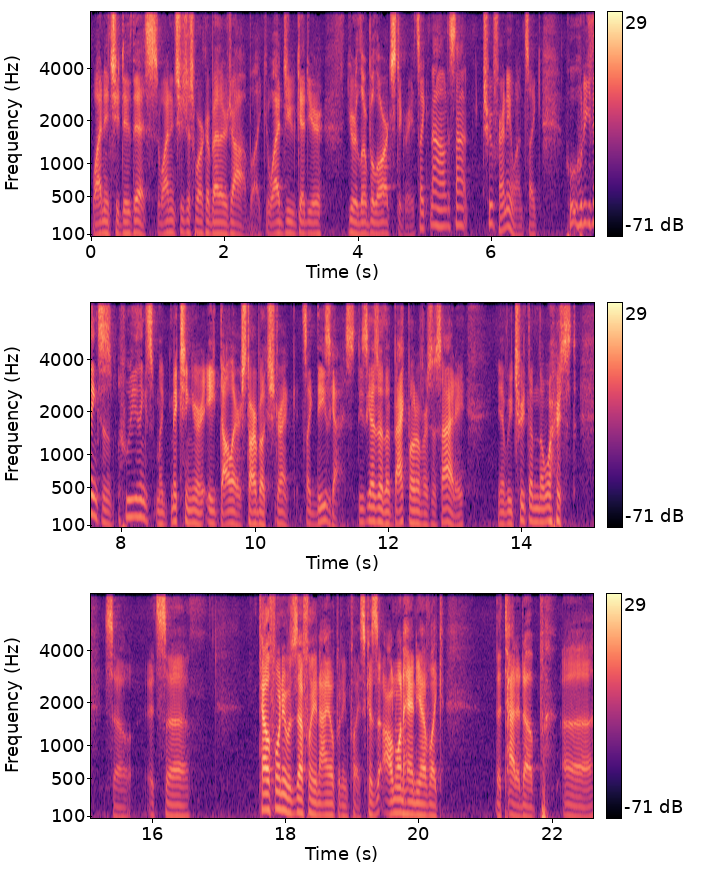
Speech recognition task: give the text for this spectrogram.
Why didn't you do this? Why didn't you just work a better job? Like, why did you get your your liberal arts degree? It's like, no, that's not true for anyone. It's like, who, who do you think is who do you think is like mixing your eight dollar Starbucks drink? It's like these guys. These guys are the backbone of our society. Yeah, we treat them the worst. So it's uh California was definitely an eye opening place because on one hand you have like the tatted up, uh,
